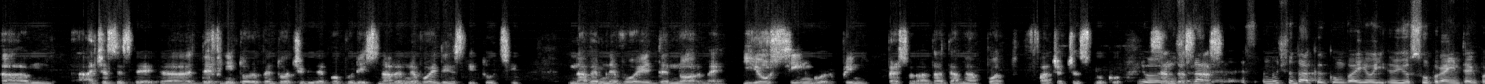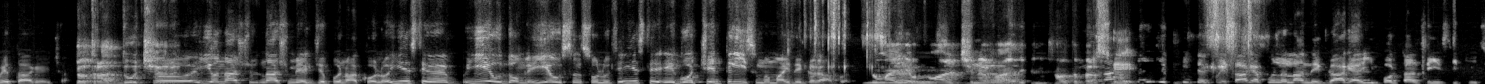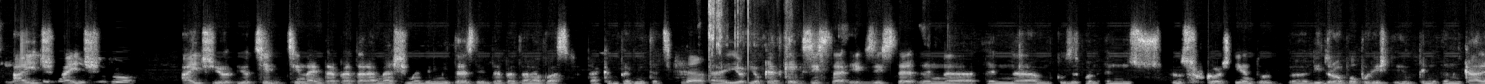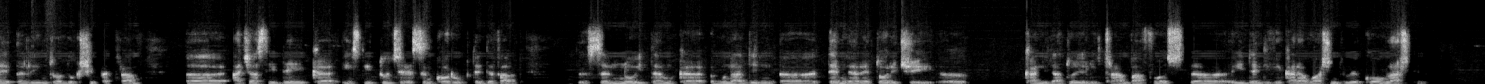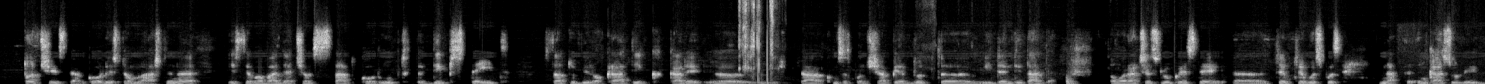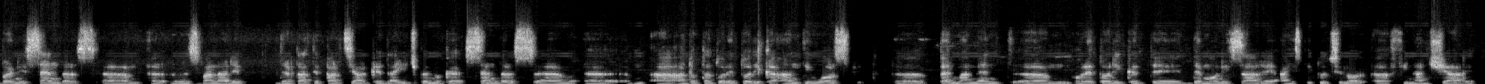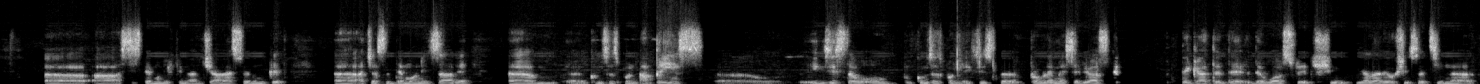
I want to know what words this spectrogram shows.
Um, acesta este uh, definitorul pentru orice lider populist. Nu avem nevoie de instituții, nu avem nevoie de norme. Eu singur, prin personalitatea mea, pot face acest lucru. Eu, nu, știu dacă, nu știu dacă cumva e o, e o suprainterpretare aici. O traducere. Uh, eu n-aș, n-aș merge până acolo. Este, eu, domnule, eu sunt soluția. Este egocentrism mai degrabă. Numai eu, nu altcineva, adică nici altă persoană. Nu merge cu interpretarea până la negarea importanței instituțiilor. Aici, aici, aici eu, eu țin, țin la interpretarea mea și mă delimitez de interpretarea voastră, dacă îmi permiteți. Da. Uh, eu, eu cred că există, există în, uh, în, um, cum să spun, în, în subconștientul uh, liderilor populiști, în, în care îl introduc și pe Trump, această idee că instituțiile sunt corupte. De fapt, să nu uităm că una din temele retoricii candidaturii lui Trump a fost identificarea Washingtonului cu om laștină tot ce este acolo este o mlaștenă, este vorba de acel stat corupt, de deep state, statul birocratic care, uh, a, cum să spun, și-a pierdut uh, identitatea. Ori acest lucru este, uh, trebuie, trebuie spus. Na, în cazul lui Bernie Sanders, uh, uh, Răzvan are dreptate parțial, cred aici, pentru că Sanders uh, uh, a adoptat o retorică anti-Wall Street uh, permanent um, o retorică de demonizare a instituțiilor uh, financiare Uh, a sistemului financiar, astfel încât uh, această demonizare, um, uh, cum să spun, a prins. Există, o, cum să spun, există probleme serioase legate de, de Wall Street și el a reușit să țină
